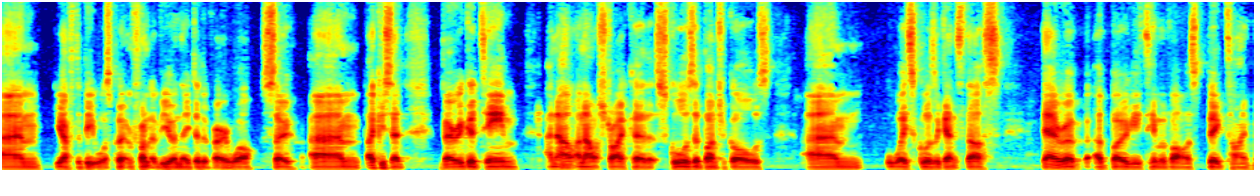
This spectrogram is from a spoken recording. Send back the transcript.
um, you have to beat what's put in front of you, and they did it very well. So, um, like you said, very good team, an out and out striker that scores a bunch of goals. Um, always scores against us they're a, a, bogey team of ours, big time.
